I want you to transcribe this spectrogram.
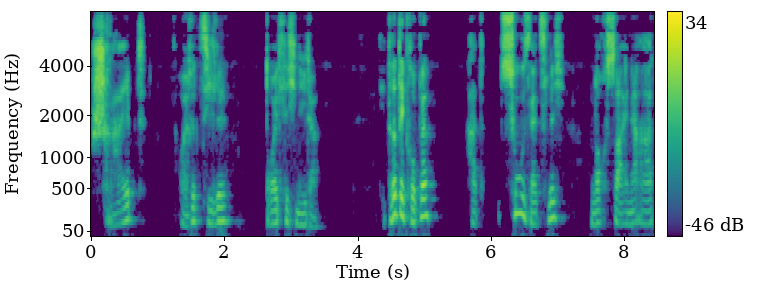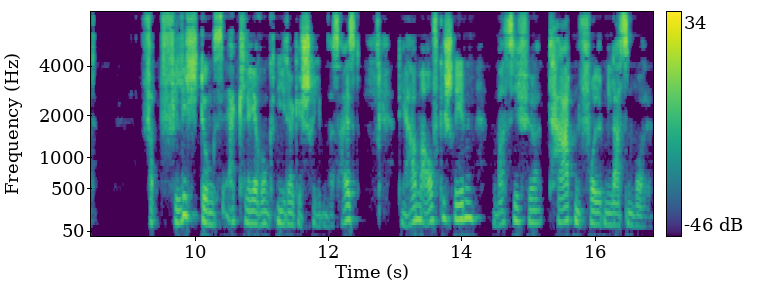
schreibt eure Ziele deutlich nieder. Die dritte Gruppe hat zusätzlich noch so eine Art Verpflichtungserklärung niedergeschrieben. Das heißt, die haben aufgeschrieben, was sie für Taten folgen lassen wollen.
